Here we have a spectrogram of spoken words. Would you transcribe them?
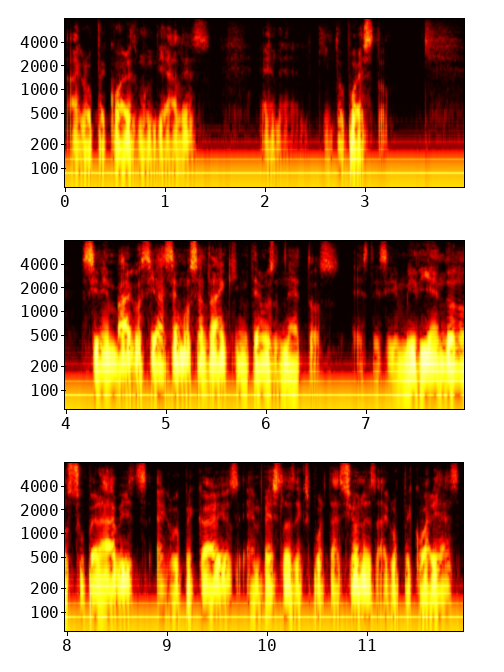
agropecuarios mundiales en el quinto puesto. Sin embargo, si hacemos el ranking en términos netos, es decir, midiendo los superávits agropecuarios en vez de las exportaciones agropecuarias,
